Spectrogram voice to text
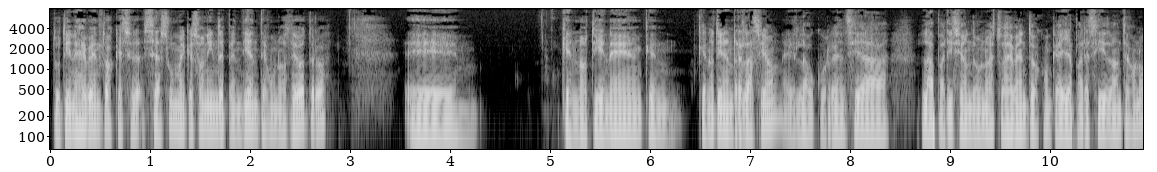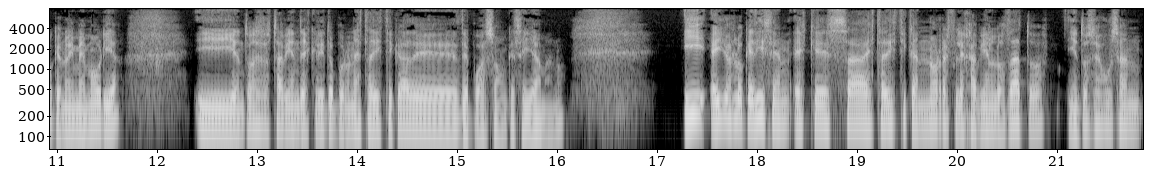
Tú tienes eventos que se, asume que son independientes unos de otros, eh, que no tienen, que, que no tienen relación, es la ocurrencia, la aparición de uno de estos eventos con que haya aparecido antes o no, que no hay memoria, y entonces eso está bien descrito por una estadística de, Poisson, que se llama, ¿no? Y ellos lo que dicen es que esa estadística no refleja bien los datos y entonces usan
